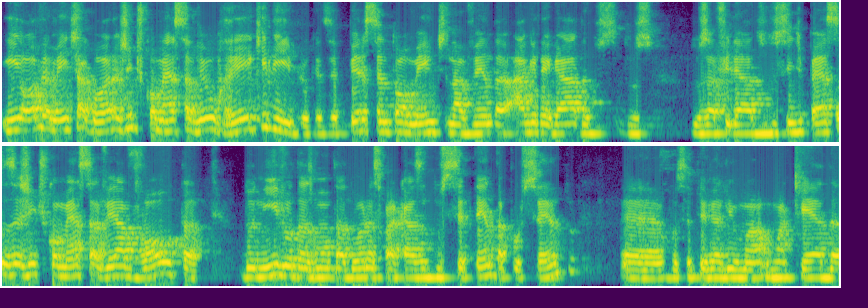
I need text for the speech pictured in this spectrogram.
E, obviamente, agora a gente começa a ver o reequilíbrio, quer dizer, percentualmente na venda agregada dos, dos dos afiliados do Sindpeças, a gente começa a ver a volta do nível das montadoras para casa dos 70%. É, você teve ali uma, uma queda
